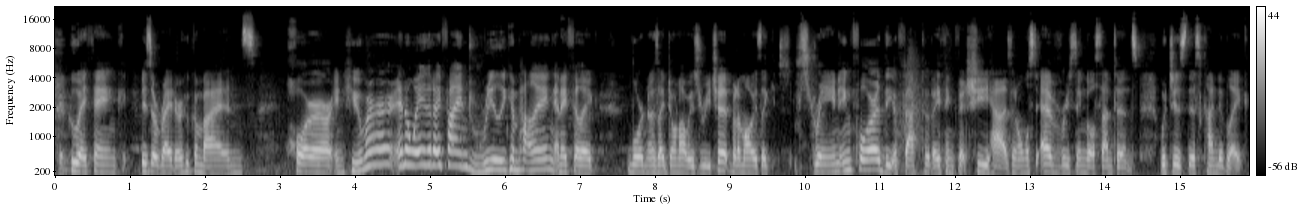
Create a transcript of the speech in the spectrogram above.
Okay. who I think is a writer who combines horror and humor in a way that I find really compelling. And I feel like, Lord knows I don't always reach it, but I'm always like straining for the effect that I think that she has in almost every single sentence, which is this kind of like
